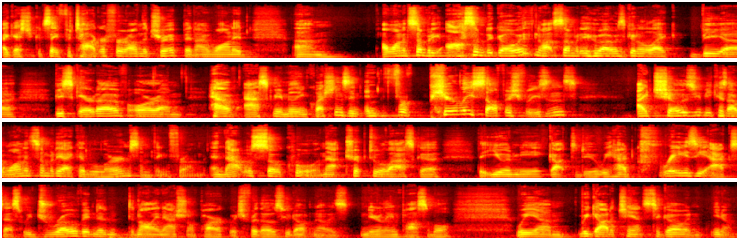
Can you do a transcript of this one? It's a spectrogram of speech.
I guess you could say photographer on the trip, and I wanted. Um, I wanted somebody awesome to go with, not somebody who I was gonna like be uh, be scared of or um, have ask me a million questions. And, and for purely selfish reasons, I chose you because I wanted somebody I could learn something from, and that was so cool. And that trip to Alaska that you and me got to do, we had crazy access. We drove into Denali National Park, which for those who don't know is nearly impossible. We um, we got a chance to go and you know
